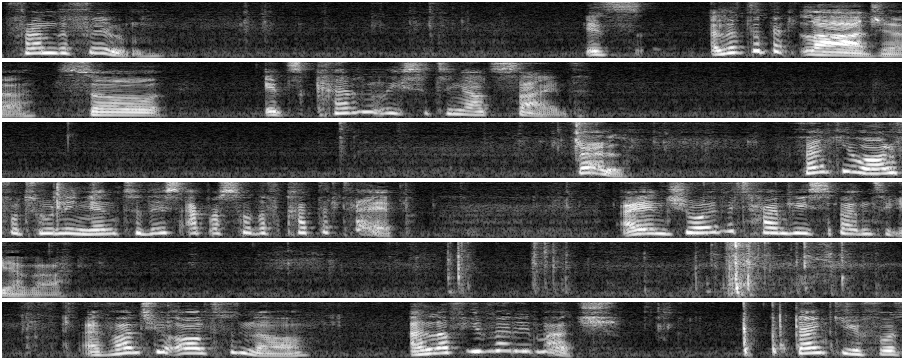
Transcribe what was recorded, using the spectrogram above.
from the film. It's a little bit larger, so it's currently sitting outside. Well, thank you all for tuning in to this episode of Cut the Tape. I enjoy the time we spend together. I want you all to know I love you very much. Thank you for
